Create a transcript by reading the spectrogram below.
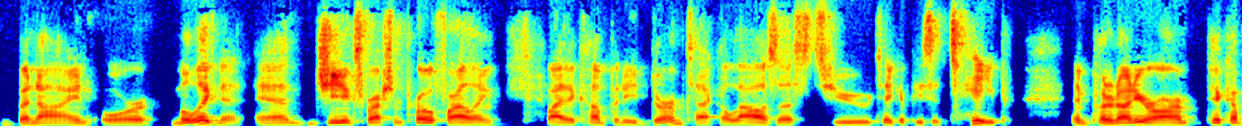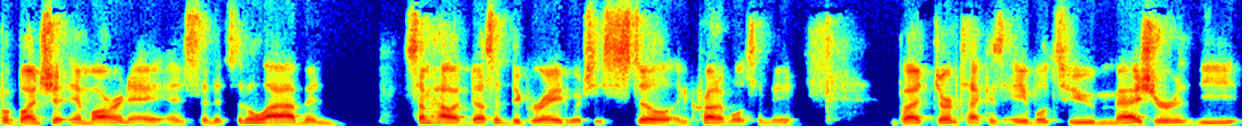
benign or malignant? And gene expression profiling by the company DermTech allows us to take a piece of tape and put it on your arm, pick up a bunch of mRNA and send it to the lab. And somehow it doesn't degrade, which is still incredible to me but DermTech is able to measure the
